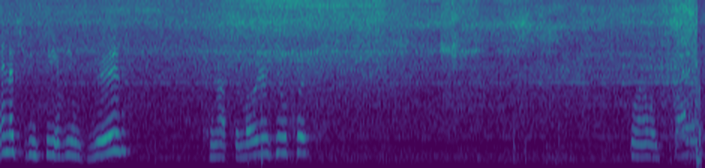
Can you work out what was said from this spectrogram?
And as you can see, everything's good. Turn off the motors real quick. Go on with battery.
